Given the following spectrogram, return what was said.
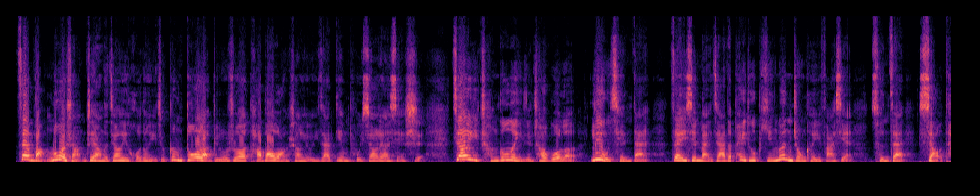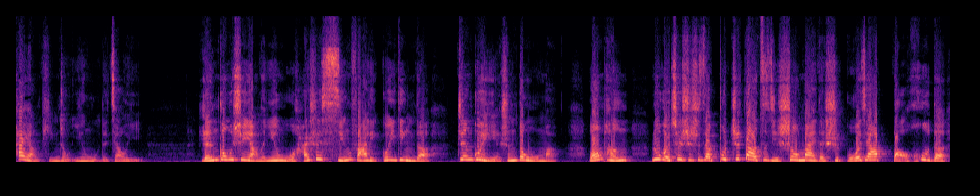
在网络上，这样的交易活动也就更多了。比如说，淘宝网上有一家店铺销量显示，交易成功的已经超过了六千单。在一些买家的配图评论中，可以发现存在小太阳品种鹦鹉的交易。人工驯养的鹦鹉还是刑法里规定的？珍贵野生动物吗？王鹏如果确实是在不知道自己售卖的是国家保护的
